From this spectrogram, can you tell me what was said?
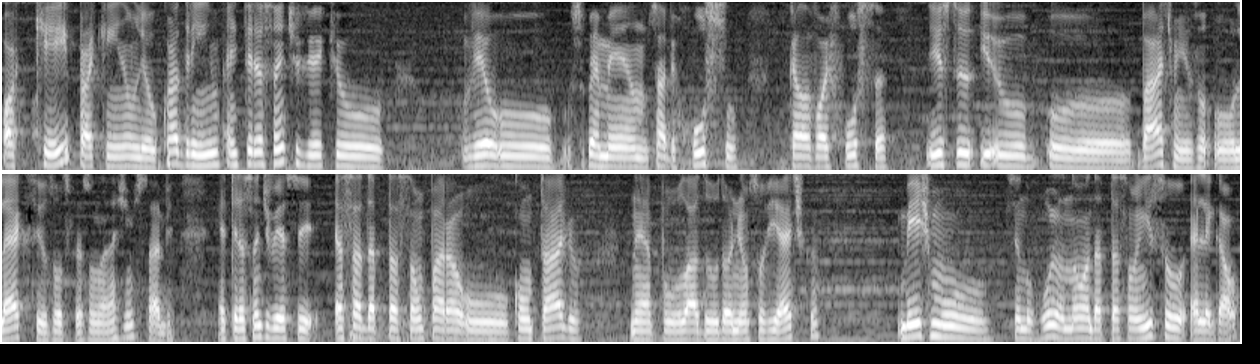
ok para quem não leu o quadrinho. É interessante ver que o ver o, o Superman, sabe, russo, aquela voz russa. Isso e o, o Batman, e o Lex e os outros personagens, sabe? É interessante ver se essa adaptação para o contrário, né, pro lado da União Soviética. Mesmo sendo ruim ou não a adaptação, isso é legal.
